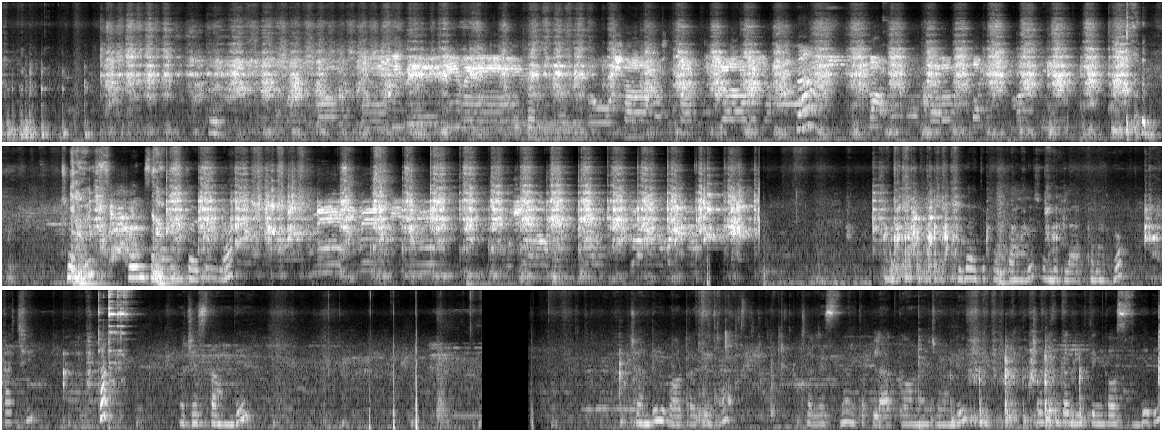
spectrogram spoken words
చూడండి స్పూన్ సహాయంతో అయితే ఇలా పచ్చిగా అయితే పోతా ఉంది. చూడండి బ్లాక్ కలర్లో పచ్చి టక్ వచ్చేస్తూ ఉంది. చూడండి వాటర్ అయితే ఇలా చల్లేస్తుంది. ఇంత బ్లాక్గా ఉన్నాయి చూడండి. చూడండి ఇంకా గిఫ్ట్ ఇంకా వస్తుంది ఇది.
